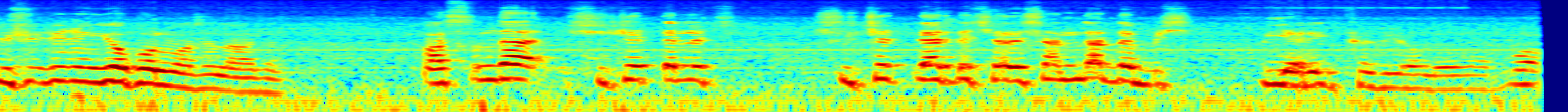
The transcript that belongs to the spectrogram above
düşüncenin yok olması lazım. Aslında şirketlerle şirketlerde çalışanlar da bir, bir yerin köpeği oluyorlar. Bu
